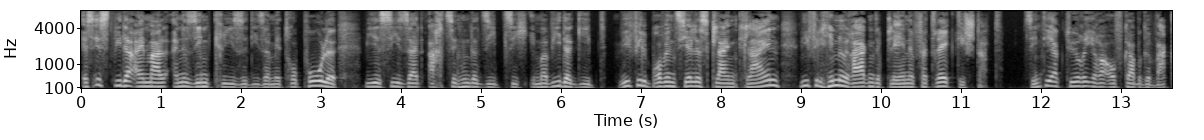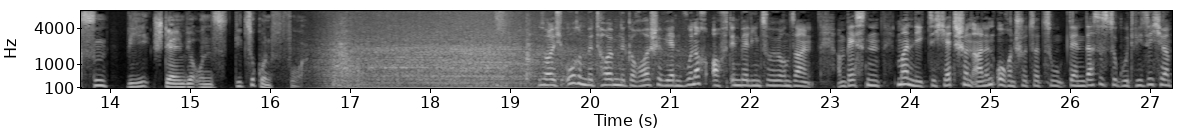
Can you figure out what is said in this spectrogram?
Es ist wieder einmal eine Sinnkrise dieser Metropole, wie es sie seit 1870 immer wieder gibt. Wie viel provinzielles Klein-Klein, wie viel himmelragende Pläne verträgt die Stadt? Sind die Akteure ihrer Aufgabe gewachsen? Wie stellen wir uns die Zukunft vor? Solch ohrenbetäubende Geräusche werden wohl noch oft in Berlin zu hören sein. Am besten, man legt sich jetzt schon einen Ohrenschützer zu, denn das ist so gut wie sicher.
